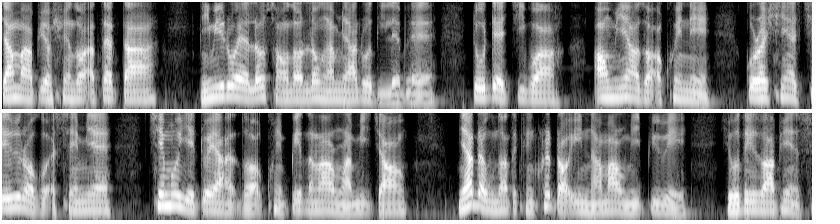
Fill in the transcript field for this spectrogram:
ျမ်းမာပျော်ရွှင်သောအသက်တာမိမိတို့ရဲ့လှုပ်ဆောင်သောလုပ်ငန်းများတို့သည်လည်းပဲတိုးတက်ကြီးပွားအောင်မြတ်သောအခွင့်နှင့်ကိုရရှင်ရဲ့ကျေးဇူးတော်ကိုအစဉ်မြဲချင်းမှုရတွေ့ရသောအခွင့်ပေးသနာတော်မှာမိကြောင်းမြတ်တော်မူသောသခင်ခရစ်တော်၏နာမတော်မြည်ပြု၍ရိုသေစွာဖြင့်ဆု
